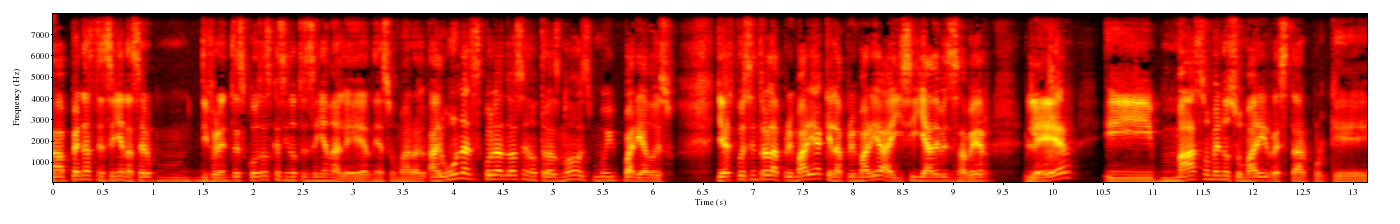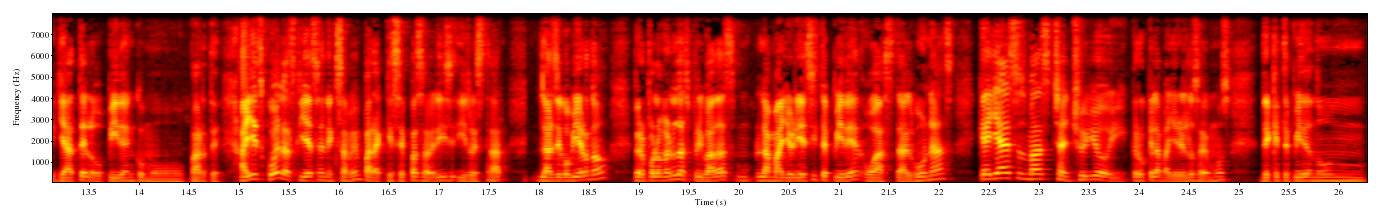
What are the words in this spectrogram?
apenas te enseñan a hacer diferentes cosas, casi no te enseñan a leer ni a sumar. Algunas escuelas lo hacen, otras no, es muy variado eso. Ya después entra la primaria, que en la primaria ahí sí ya debes de saber leer y más o menos sumar y restar porque ya te lo piden como parte. Hay escuelas que ya hacen examen para que sepas saber y, restar, las de gobierno, pero por lo menos las privadas, la mayoría sí te piden, o hasta algunas, que ya eso es más chanchullo y creo que la mayoría lo sabemos, de que te piden un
